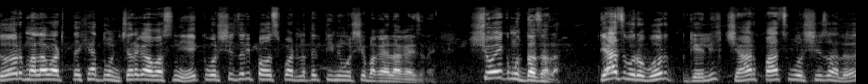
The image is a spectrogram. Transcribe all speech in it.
तर मला वाटतं ह्या दोन चार गावासनी एक वर्ष जरी पाऊस पडला तरी तीन वर्ष बघायला लागायचं नाही. शो एक मुद्दा झाला. त्याचबरोबर गेली चार पाच वर्ष झालं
